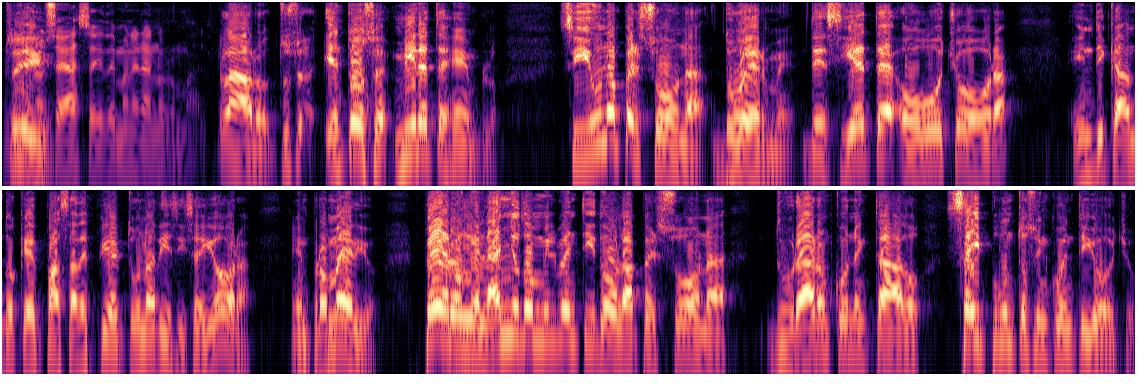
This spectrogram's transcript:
Sí. No se hace de manera normal. Claro. Tú entonces, mira este ejemplo. Si una persona duerme de 7 o 8 horas, indicando que pasa despierto unas 16 horas en promedio. Pero en el año 2022 la persona duraron conectados 6.58.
